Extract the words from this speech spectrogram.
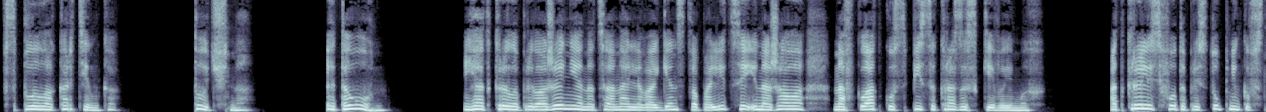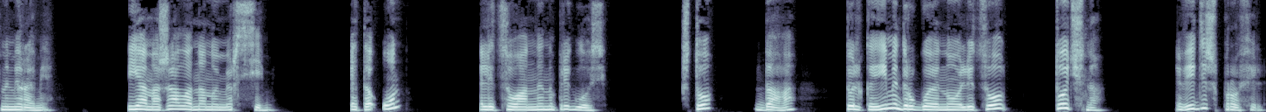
всплыла картинка. Точно. Это он. Я открыла приложение Национального агентства полиции и нажала на вкладку «Список разыскиваемых». Открылись фото преступников с номерами. Я нажала на номер семь. «Это он?» Лицо Анны напряглось. «Что? Да. Только имя другое, но лицо точно. Видишь профиль?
